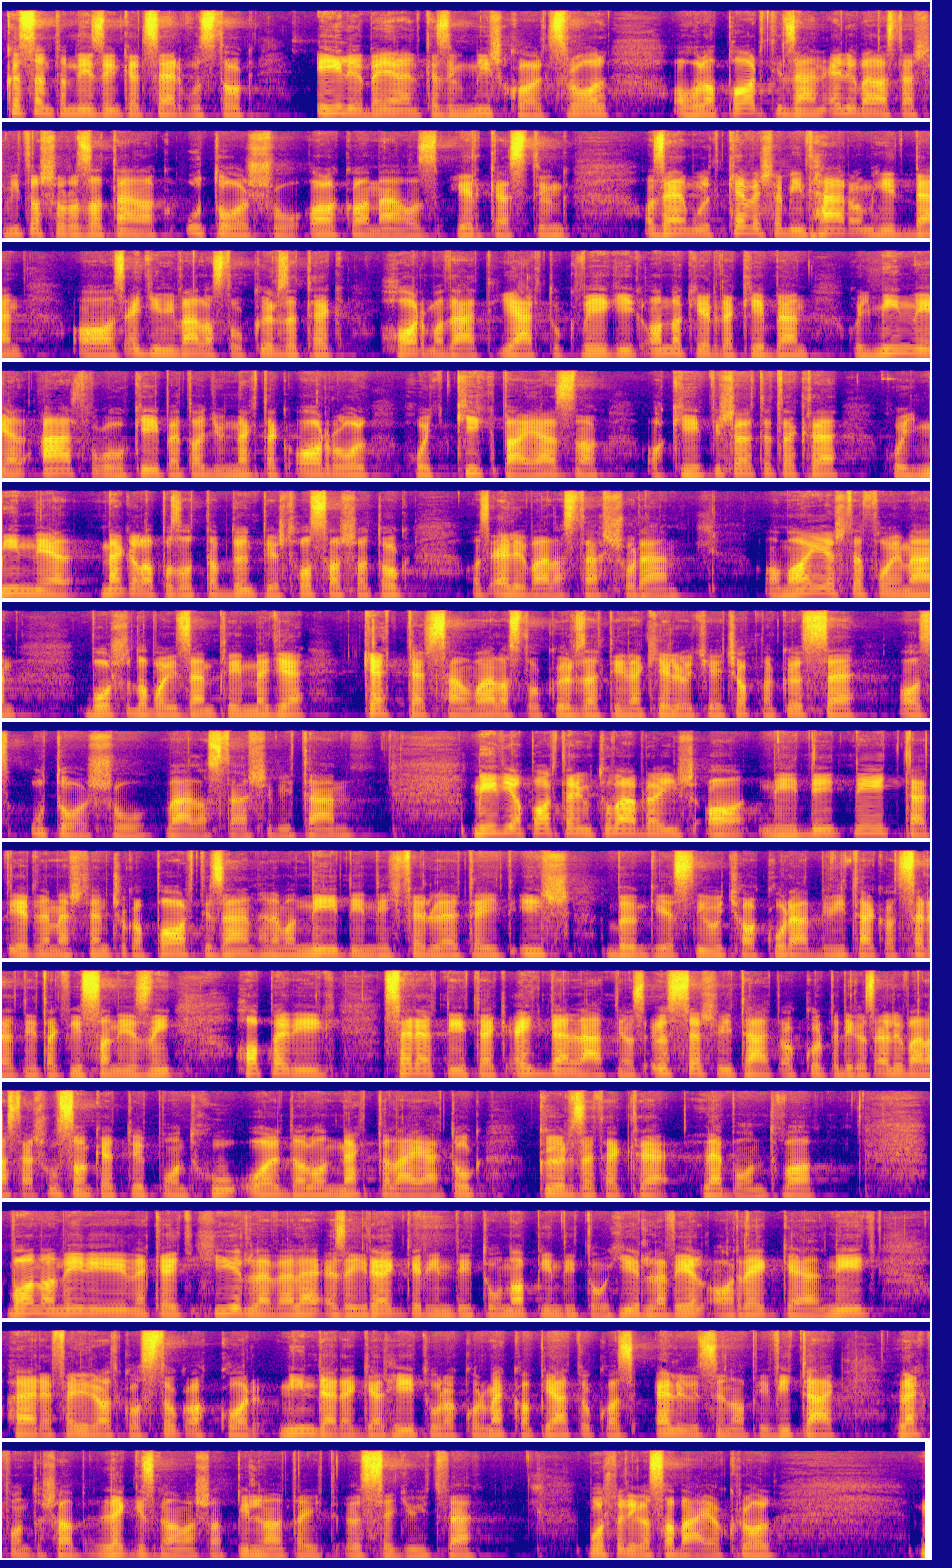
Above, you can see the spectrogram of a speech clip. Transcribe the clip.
Köszöntöm nézőinket, szervusztok! Élőben jelentkezünk Miskolcról, ahol a Partizán előválasztási vitasorozatának utolsó alkalmához érkeztünk. Az elmúlt kevesebb, mint három hétben az egyéni választókörzetek harmadát jártuk végig, annak érdekében, hogy minél átfogó képet adjunk nektek arról, hogy kik pályáznak a képviseletetekre, hogy minél megalapozottabb döntést hozhassatok az előválasztás során. A mai este folyamán Borsod-Abai Zemplén megye kettes szám választókörzetének jelöltjei csapnak össze az utolsó választási vitán. Média partnerünk továbbra is a 444, tehát érdemes nem csak a Partizán, hanem a 444 felületeit is böngészni, hogyha a korábbi vitákat szeretnétek visszanézni. Ha pedig szeretnétek egyben látni az összes vitát, akkor pedig az előválasztás22.hu oldalon megtaláljátok körzetekre lebontva. Van a nénének egy hírlevele, ez egy reggelindító, napindító hírlevél, a reggel 4. Ha erre feliratkoztok, akkor minden reggel 7 órakor megkapjátok az előző napi viták legfontosabb, legizgalmasabb pillanatait összegyűjtve. Most pedig a szabályokról.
